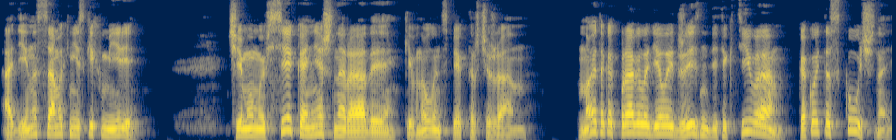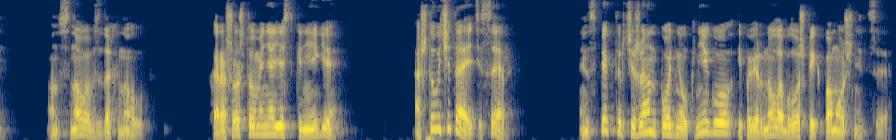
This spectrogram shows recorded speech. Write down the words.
один из самых низких в мире. Чему мы все, конечно, рады, кивнул инспектор Чижан. Но это, как правило, делает жизнь детектива какой-то скучной. Он снова вздохнул. Хорошо, что у меня есть книги. А что вы читаете, сэр? Инспектор Чижан поднял книгу и повернул обложкой к помощнице.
